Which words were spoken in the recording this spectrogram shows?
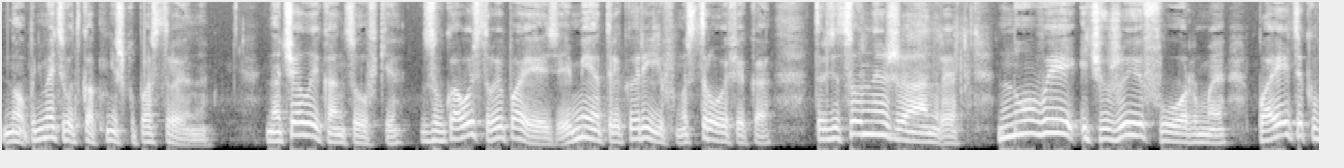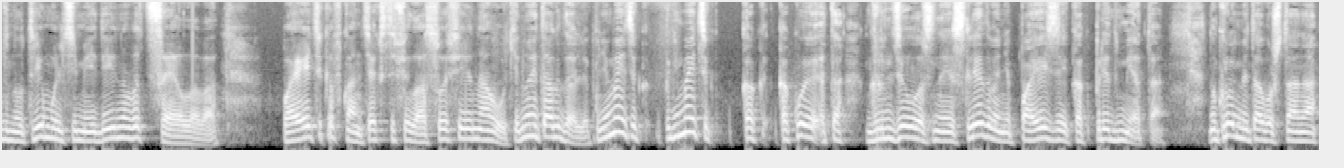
Но понимаете, вот как книжка построена – начало и концовки, звуковой строй поэзии, метрика, рифмы, строфика, традиционные жанры, новые и чужие формы, поэтика внутри мультимедийного целого, поэтика в контексте философии и науки, ну и так далее. Понимаете, понимаете как, какое это грандиозное исследование поэзии как предмета. Но кроме того, что она,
